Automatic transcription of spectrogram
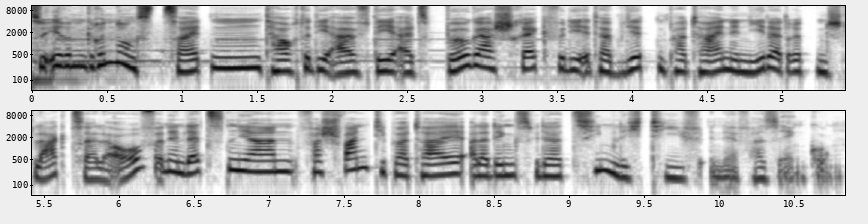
Zu ihren Gründungszeiten tauchte die AfD als Bürgerschreck für die etablierten Parteien in jeder dritten Schlagzeile auf. In den letzten Jahren verschwand die Partei allerdings wieder ziemlich tief in der Versenkung.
